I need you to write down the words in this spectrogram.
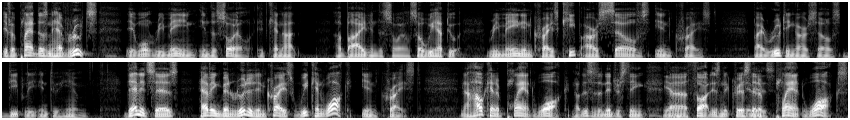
If a plant doesn't have roots, it won't remain in the soil. It cannot abide in the soil. So we have to remain in Christ, keep ourselves in Christ by rooting ourselves deeply into Him. Then it says, having been rooted in Christ, we can walk in Christ. Now, how can a plant walk? Now, this is an interesting Yeah. uh, thought, isn't it, Chris? It that is. a plant walks.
